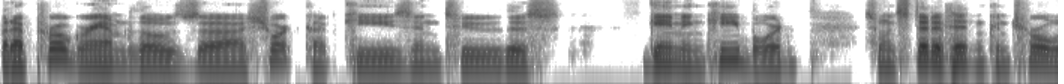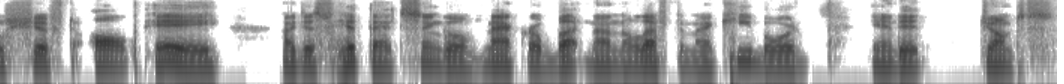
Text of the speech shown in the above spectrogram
but I programmed those uh, shortcut keys into this gaming keyboard. So instead of hitting Control Shift Alt A, I just hit that single macro button on the left of my keyboard and it jumps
